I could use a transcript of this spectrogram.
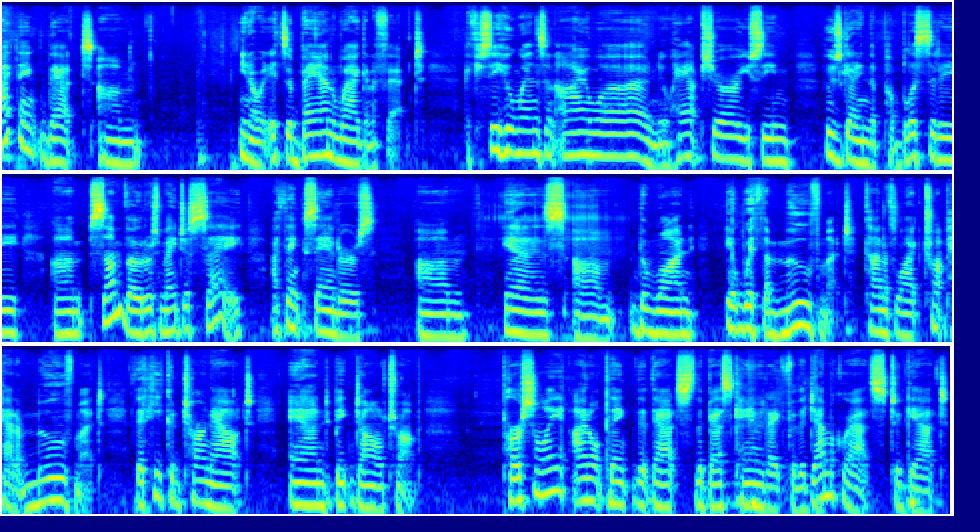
I think that um, you know it's a bandwagon effect if you see who wins in Iowa, and New Hampshire, you see who's getting the publicity. Um, some voters may just say, I think Sanders um, is um, the one with the movement, kind of like Trump had a movement that he could turn out and beat Donald Trump. Personally, I don't think that that's the best candidate for the Democrats to get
